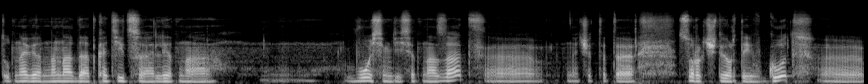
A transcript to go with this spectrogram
тут наверное, надо откатиться лет на 80 назад. Э, значит, это 44-й год, э,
